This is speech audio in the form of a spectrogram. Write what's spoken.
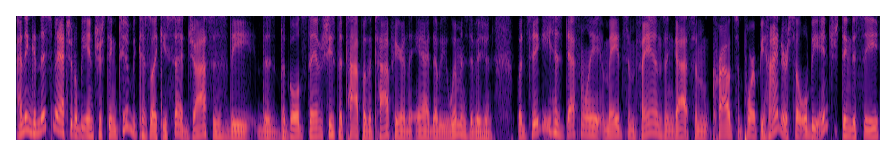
I think in this match it'll be interesting too because, like you said, Joss is the, the the gold standard. She's the top of the top here in the AIW women's division. But Ziggy has definitely made some fans and got some crowd support behind her. So it will be interesting to see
